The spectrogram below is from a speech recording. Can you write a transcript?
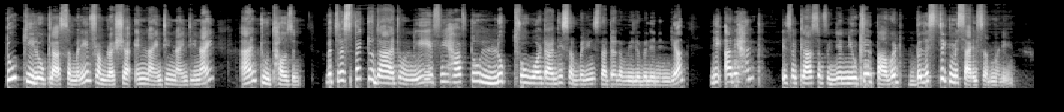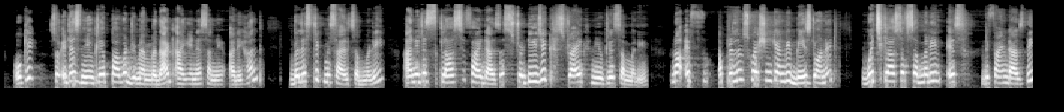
two kilo class submarine from Russia in 1999 and 2000. With respect to that only, if we have to look through what are the submarines that are available in India, the Arihant is a class of Indian nuclear powered ballistic missile submarine. Okay, so it is nuclear powered, remember that, INS Arihant, ballistic missile submarine, and it is classified as a strategic strike nuclear submarine. Now, if a prelims question can be based on it, which class of submarine is defined as the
